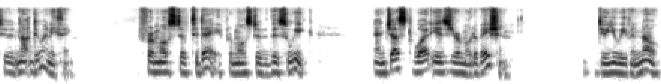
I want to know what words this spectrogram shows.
to not do anything for most of today, for most of this week. And just what is your motivation? Do you even know?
